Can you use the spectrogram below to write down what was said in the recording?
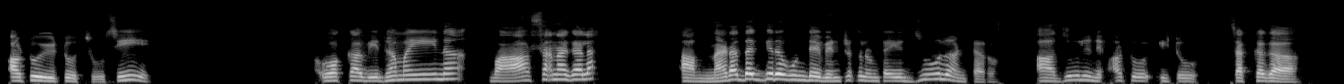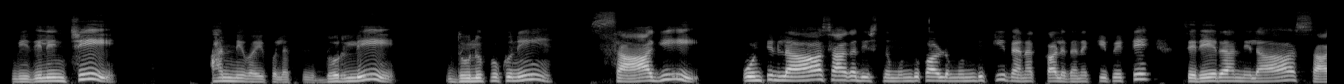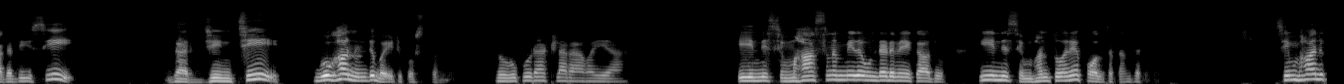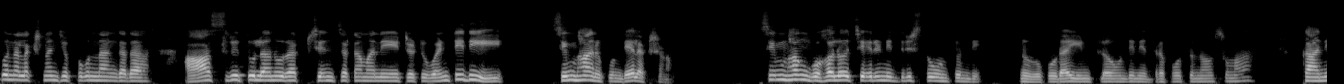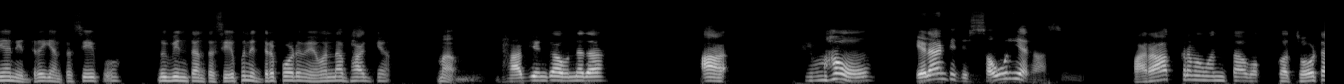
అటు ఇటు చూసి ఒక విధమైన వాసన గల ఆ మెడ దగ్గర ఉండే వెంట్రుకలు ఉంటాయి జూలు అంటారు. ఆ జూలిని అటు ఇటు చక్కగా విదిలించి అన్ని వైపులకి దొర్లి దులుపుకుని సాగి ఒంటినిలా సాగదీసిన ముందు కాళ్ళు ముందుకి వెనక్కాళ్ళు వెనక్కి పెట్టి శరీరాన్ని ఇలా సాగదీసి గర్జించి గుహ నుండి బయటకు వస్తుంది నువ్వు కూడా అట్లా రావయ్యా. ఈయన్ని సింహాసనం మీద ఉండడమే కాదు ఈయన్ని సింహంతోనే పోల్చటం జరిగింది. సింహానికి ఉన్న లక్షణం చెప్పుకున్నాం కదా ఆశ్రితులను రక్షించటం అనేటటువంటిది సింహానికి ఉండే లక్షణం. సింహం గుహలో చేరి నిద్రిస్తూ ఉంటుంది. నువ్వు కూడా ఇంట్లో ఉండి నిద్రపోతున్నావు సుమా. కానీ ఆ నిద్ర ఎంతసేపు? నువ్వు ఇంతంతసేపు నిద్రపోవడం ఏమన్నా భాగ్యం? మా- భావ్యంగా ఉన్నదా? ఆ సింహం ఎలాంటిది? శౌర్య రాశి పరాక్రమం అంతా ఒక్క చోట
